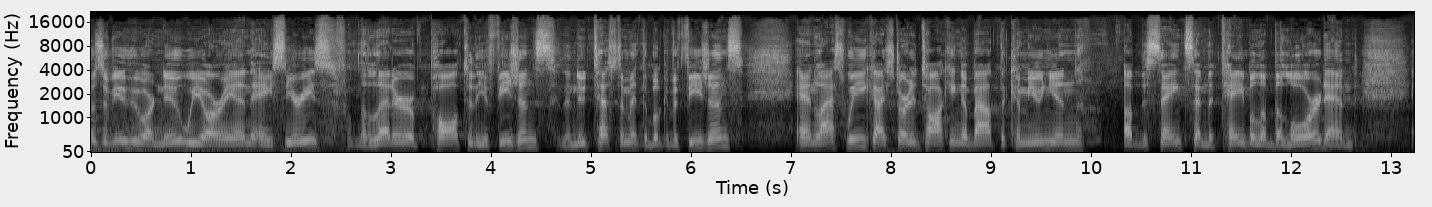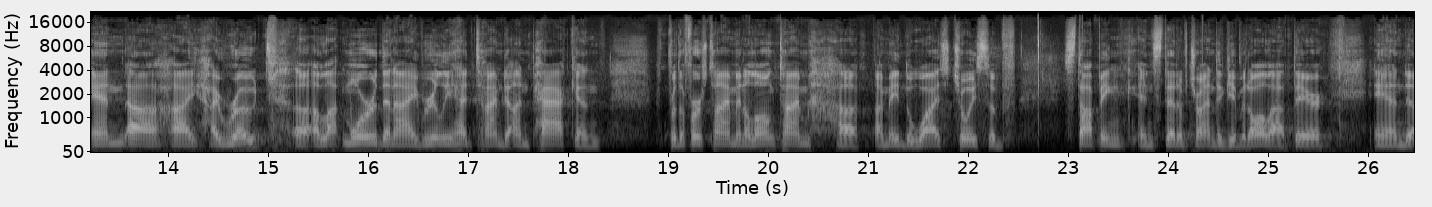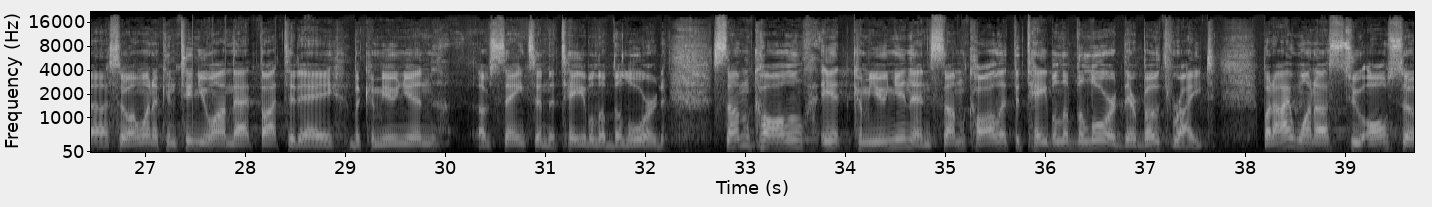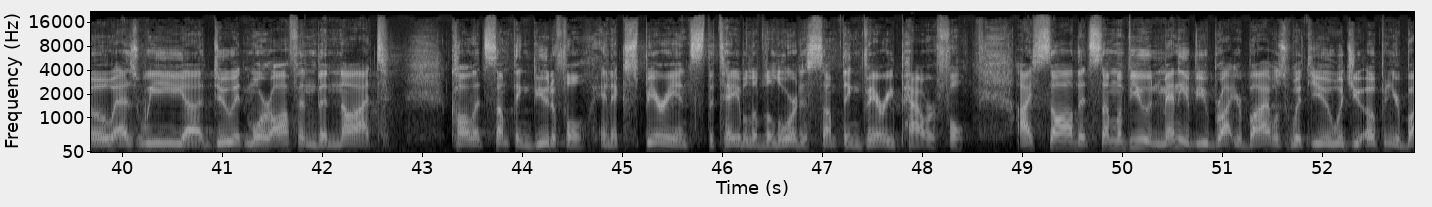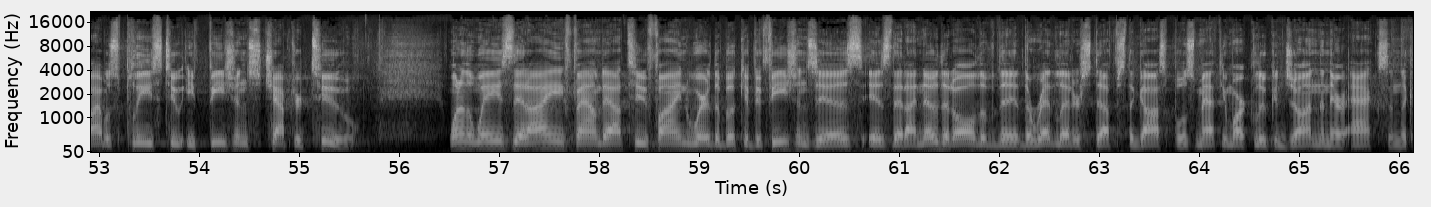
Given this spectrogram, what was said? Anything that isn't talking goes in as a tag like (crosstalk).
those of you who are new, we are in a series from the letter of Paul to the Ephesians, the New Testament, the book of Ephesians. And last week I started talking about the communion of the saints and the table of the Lord. And, and uh, I, I, wrote uh, a lot more than I really had time to unpack. And for the first time in a long time, uh, I made the wise choice of stopping instead of trying to give it all out there. And uh, so I want to continue on that thought today the communion of saints and the table of the Lord. Some call it communion and some call it the table of the Lord. They're both right. But I want us to also, as we uh, do it more often than not, call it something beautiful, and experience the table of the Lord as something very powerful. I saw that some of you and many of you brought your Bibles with you. Would you open your Bibles, please, to Ephesians chapter 2? One of the ways that I found out to find where the book of Ephesians is, is that I know that all of the, the red letter stuff's the Gospels Matthew, Mark, Luke, and John, and then there are Acts and the.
